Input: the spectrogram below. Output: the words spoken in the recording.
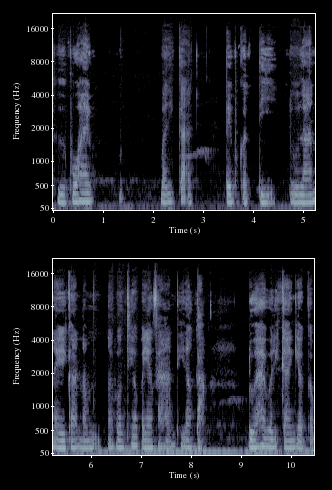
คือผู้ให้บริการเป็นปกติดูแลในการนำนักท่องเที่ยวไปยังสถานที่ต่างๆ โดยให้บริการเกี่ยวกับ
